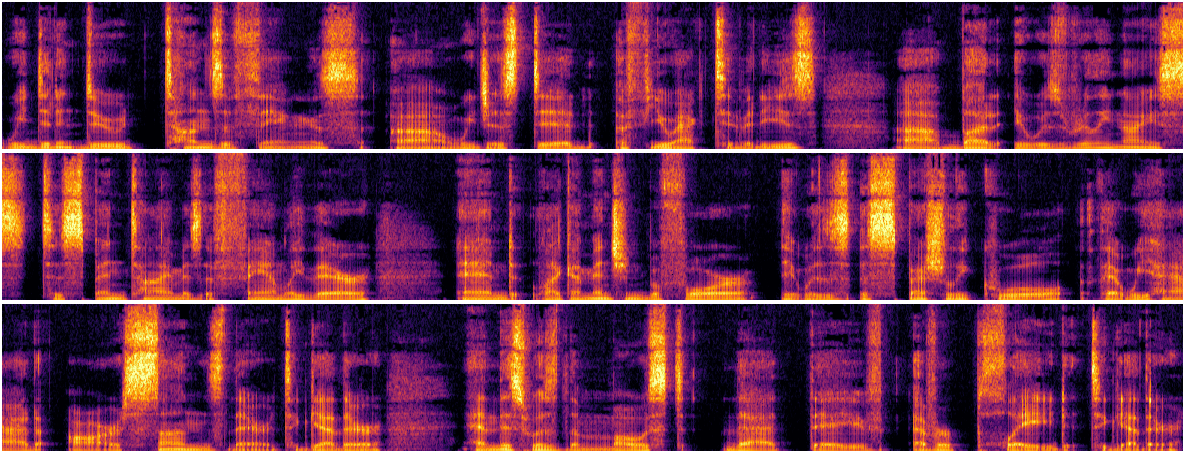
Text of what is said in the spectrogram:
We didn't do tons of things. Uh, we just did a few activities. Uh, but it was really nice to spend time as a family there. And like I mentioned before, it was especially cool that we had our sons there together. And this was the most that they've ever played together.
